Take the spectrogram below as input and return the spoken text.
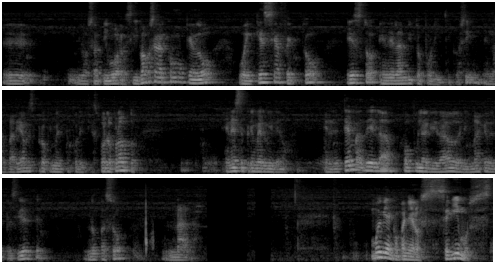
eh, los atiborres y vamos a ver cómo quedó o en qué se afectó esto en el ámbito político, ¿sí? en las variables propiamente políticas. Por lo pronto, en este primer video, en el tema de la popularidad o de la imagen del presidente, no pasó nada. Muy bien, compañeros, seguimos.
